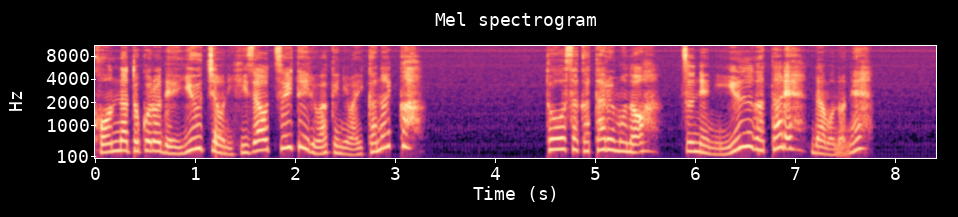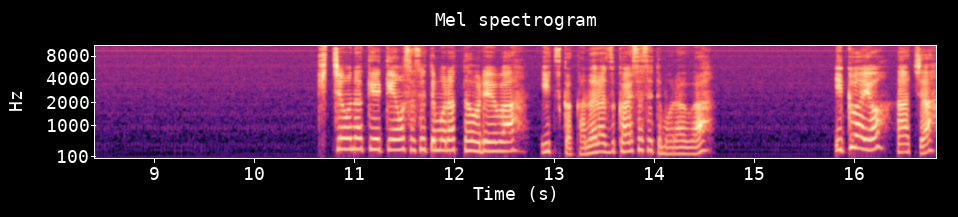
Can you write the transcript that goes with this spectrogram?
こんなところで悠長に膝をついているわけにはいかないか。遠坂たるもの常に優がたれだものね。貴重な経験をさせてもらったお礼はいつか必ず返させてもらうわ。行くわよあーちゃん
